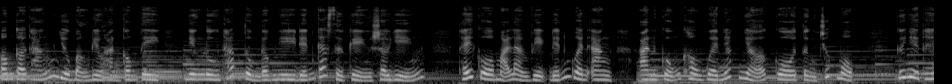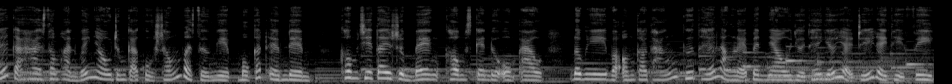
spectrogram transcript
Ông Cao Thắng dù bận điều hành công ty, nhưng luôn thắp tùng Đông Nhi đến các sự kiện sau diễn. Thấy cô mãi làm việc đến quên ăn, anh cũng không quên nhắc nhở cô từng chút một. Cứ như thế cả hai song hành với nhau trong cả cuộc sống và sự nghiệp một cách êm đềm. Không chia tay rùm beng, không scandal ồn ào, Đông Nhi và ông Cao Thắng cứ thế lặng lẽ bên nhau giữa thế giới giải trí đầy thị phi,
